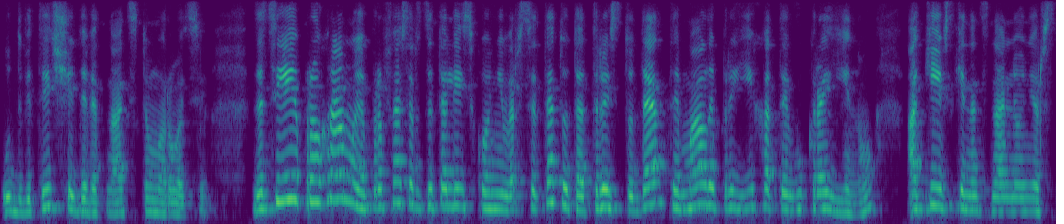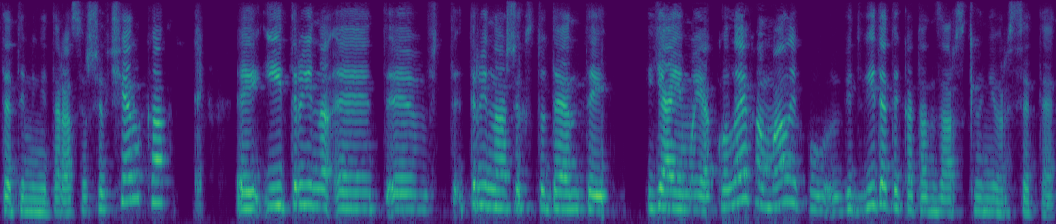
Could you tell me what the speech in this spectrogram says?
у 2019 році. За цією програмою професор з Італійського університету та три студенти мали приїхати в Україну, а Київський національний університет імені Тараса Шевченка е, і три, е, е, три наших студенти, я і моя колега, мали відвідати Катанзарський університет.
